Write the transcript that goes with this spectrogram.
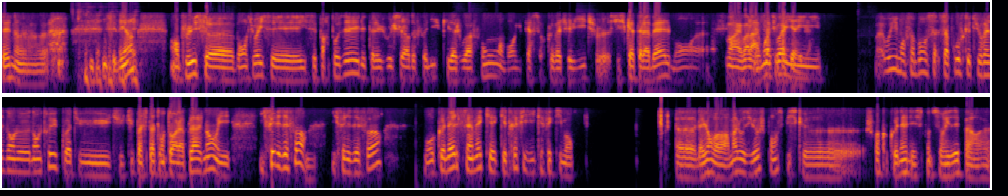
10, euh, c'est bien. En plus, euh, bon, tu vois, il s'est, il s'est pas reposé. Il est allé jouer le cher de Phoenix, qu'il a joué à fond. Bon, il perd sur Kovacevic, euh, 6-4 à la belle. Bon, euh, Ouais, voilà. moi, tu vois, il... Bah oui, mais enfin bon, ça, ça prouve que tu restes dans le dans le truc, quoi. Tu, tu tu passes pas ton temps à la plage, non. Il il fait les efforts. Il fait les efforts. Bon, O'Connell, c'est un mec qui est, qui est très physique, effectivement. Euh, D'ailleurs, on va avoir mal aux yeux, je pense, puisque euh, je crois qu'O'Connell est sponsorisé par euh,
